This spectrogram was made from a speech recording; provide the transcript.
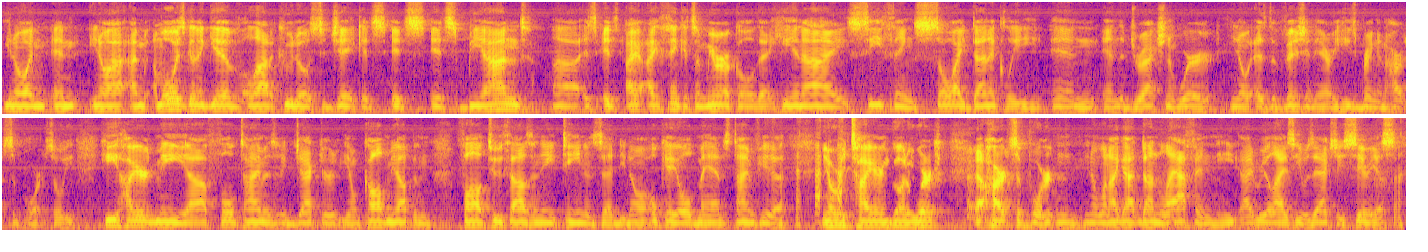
you know, and and you know, I, I'm I'm always going to give a lot of kudos to Jake. It's it's it's beyond. Uh, it's it's. I, I think it's a miracle that he and I see things so identically in in the direction of where you know, as the visionary, he's bringing HeartSupport. So he he hired me uh, full time as an ejector. You know, called me up in fall of 2018 and said, you know, okay, old man, it's time for you to you know retire and go to work at HeartSupport. And you know, when I got done laughing, he I realized he was actually serious.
